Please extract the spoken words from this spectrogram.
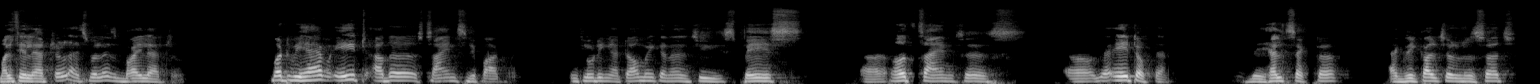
multilateral as well as bilateral. But we have eight other science departments, including atomic energy, space, uh, earth sciences, uh, eight of them, the health sector, agricultural research,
